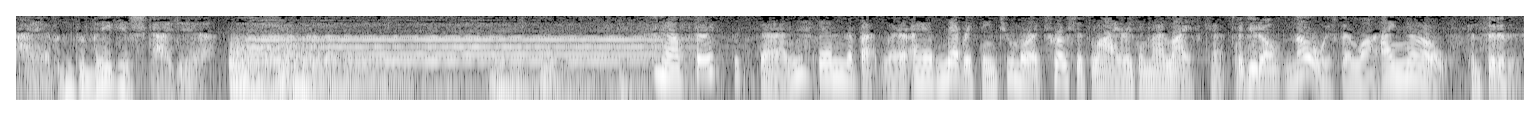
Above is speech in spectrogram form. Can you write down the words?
I haven't the vaguest idea. Now, first the son, then the butler. I have never seen two more atrocious liars in my life, Captain. But you don't know if they're lying. I know. Consider this.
